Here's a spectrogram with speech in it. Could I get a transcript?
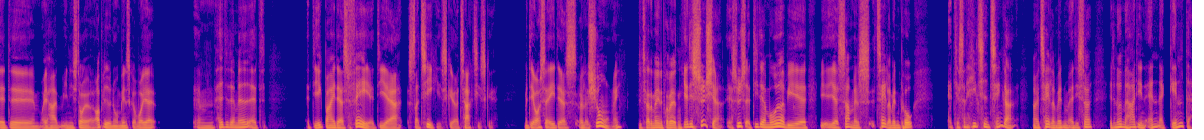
at øh, og jeg har i min historie oplevet nogle mennesker, hvor jeg øh, havde det der med, at, at de ikke bare i deres fag, at de er strategiske og taktiske, men det også er i deres relation, ikke? De tager det med ind i privaten. Ja, det synes jeg. Jeg synes, at de der måder, vi, øh, vi jeg sammen med, taler med dem på, at jeg sådan hele tiden tænker, når jeg taler med dem, at de så, er det noget med, har de en anden agenda?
